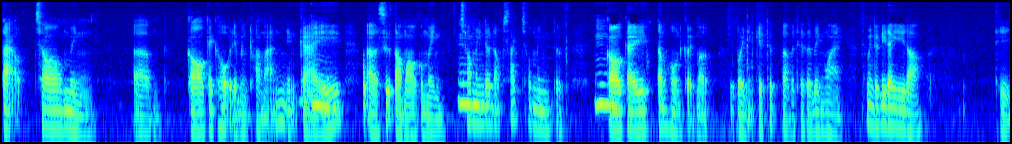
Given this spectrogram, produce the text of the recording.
tạo cho mình ờ, có cái cơ hội để mình thỏa mãn những cái ờ, sự tò mò của mình. Cho mình được đọc sách cho mình được Ừ. có cái tâm hồn cởi mở với những kiến thức và với thế giới bên ngoài. Cho mình được đi đây đi đó. Thì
